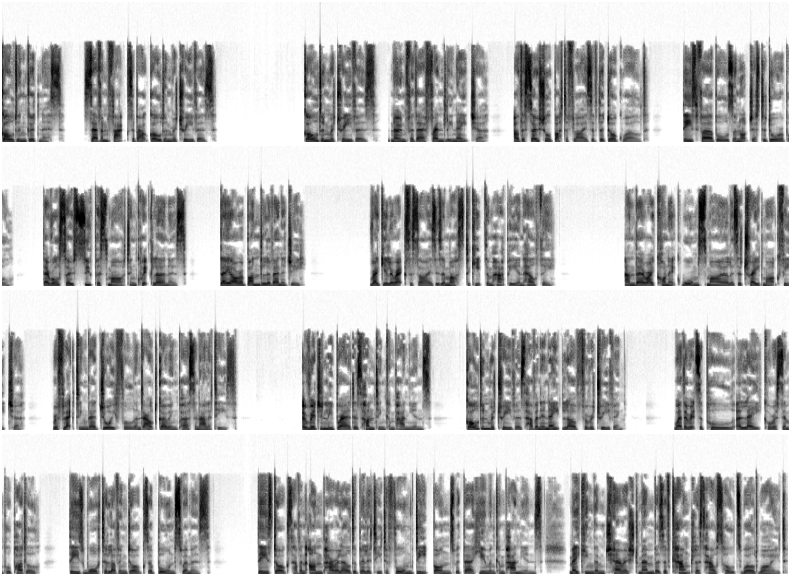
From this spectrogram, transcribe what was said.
Golden Goodness Seven Facts About Golden Retrievers. Golden Retrievers, known for their friendly nature, are the social butterflies of the dog world. These furballs are not just adorable, they're also super smart and quick learners. They are a bundle of energy. Regular exercise is a must to keep them happy and healthy. And their iconic warm smile is a trademark feature, reflecting their joyful and outgoing personalities. Originally bred as hunting companions, golden retrievers have an innate love for retrieving. Whether it's a pool, a lake, or a simple puddle, these water loving dogs are born swimmers. These dogs have an unparalleled ability to form deep bonds with their human companions, making them cherished members of countless households worldwide.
